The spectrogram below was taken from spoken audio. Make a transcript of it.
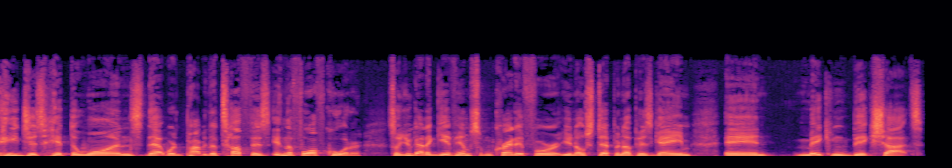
he just hit the ones that were probably the toughest in the fourth quarter. So you got to give him some credit for, you know, stepping up his game and making big shots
